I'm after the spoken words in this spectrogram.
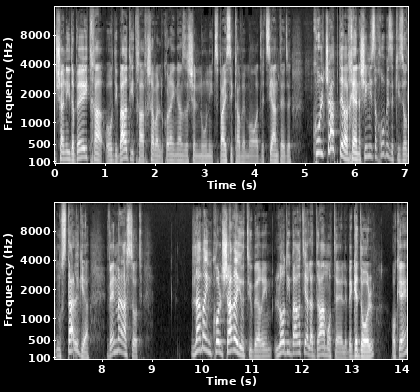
כשאני אדבר איתך, או דיברתי איתך עכשיו על כל העניין הזה של נונית, ספייסיקה ומורד, וציינת את זה, קול צ'פטר, אחי, אנשים יזכרו בזה, כי זאת נוסטלגיה, ואין מה לעשות. למה עם כל שאר היוטיוברים לא דיברתי על הדרמות האלה בגדול, אוקיי?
